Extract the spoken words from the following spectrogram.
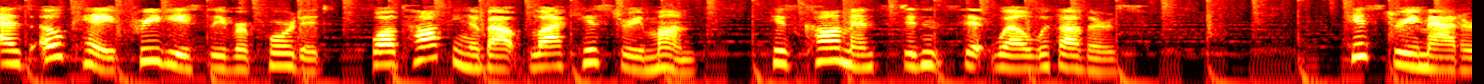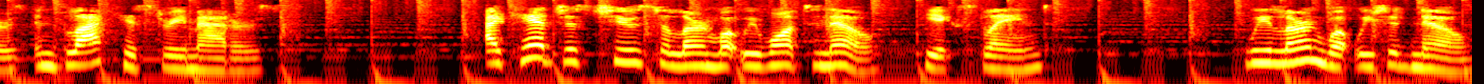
As OK previously reported, while talking about Black History Month, his comments didn't sit well with others. History matters and Black history matters. I can't just choose to learn what we want to know, he explained. We learn what we should know.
